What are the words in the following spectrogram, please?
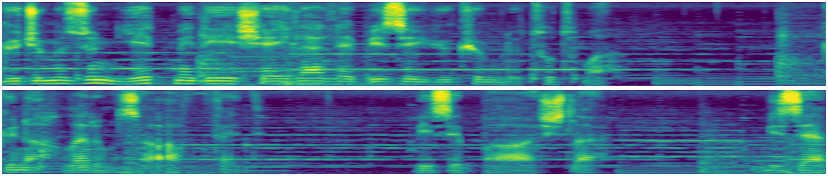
gücümüzün yetmediği şeylerle bizi yükümlü tutma. Günahlarımızı affet. Bizi bağışla. Bize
